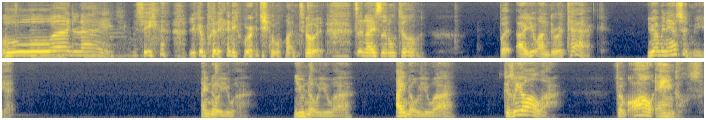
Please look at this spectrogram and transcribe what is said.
Oh, I'd like. See, you can put any words you want to it. It's a nice little tune. But are you under attack? You haven't answered me yet. I know you are. You know you are. I know you are. Because we all are. From all angles.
